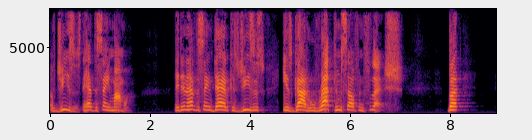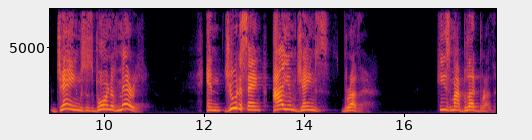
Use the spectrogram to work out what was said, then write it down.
of Jesus. They had the same mama. They didn't have the same dad because Jesus is God who wrapped himself in flesh. But James was born of Mary. And Jude is saying, I am James' brother. He's my blood brother.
